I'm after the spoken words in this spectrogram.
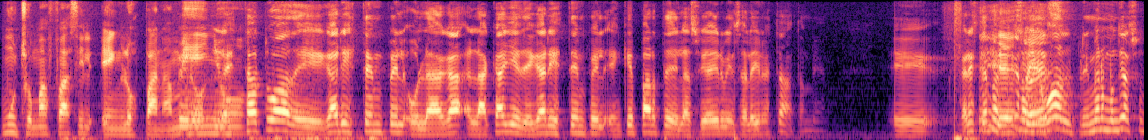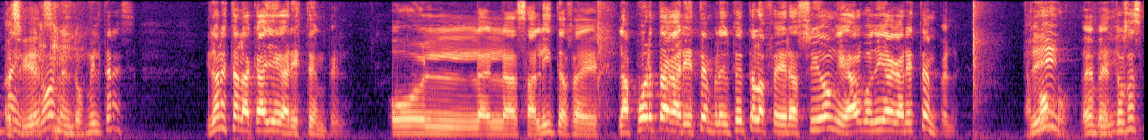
mucho más fácil en los Pero panameños. la estatua de Gary Stempel o la, la calle de Gary Stempel, ¿en qué parte de la ciudad de Irving Saleino está también? Eh, que eso nos es. llegó al primer Mundial Así Sub-20, es. ¿no? En el 2003. ¿Y dónde está la calle Gary Stempel? O la, la salita, o sea, la puerta Gary Stempel. Usted está en la federación y algo diga Gary Stempel. Sí, Tampoco. Eh, Entonces,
